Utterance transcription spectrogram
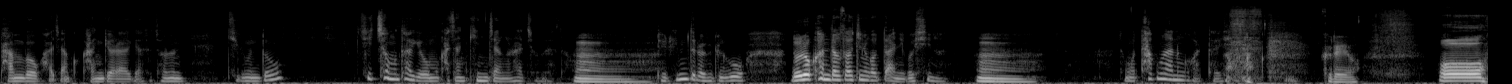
반복하지 않고 간결하게 해서 저는 지금도 시청탁이 오면 가장 긴장을 하죠. 그래서 음. 되게 힘들어요. 그리고 노력한다고 써지는 것도 아니고 시는 음. 정말 타고나는 것 같아요. 그래요. 어,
